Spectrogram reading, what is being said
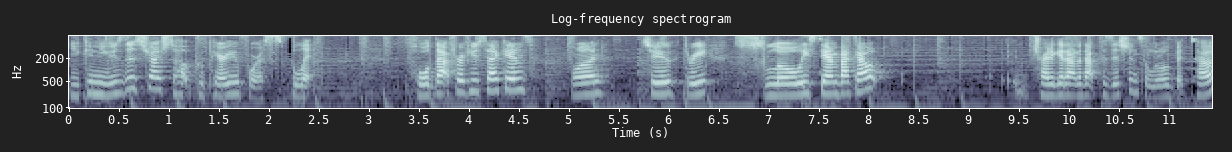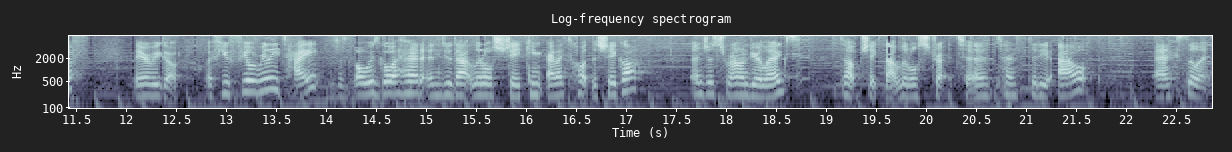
You can use this stretch to help prepare you for a split. Hold that for a few seconds. One, two, three. Slowly stand back out. Try to get out of that position. It's a little bit tough. There we go. If you feel really tight, just always go ahead and do that little shaking. I like to call it the shake off and just round your legs to help shake that little stretch intensity out. Excellent.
